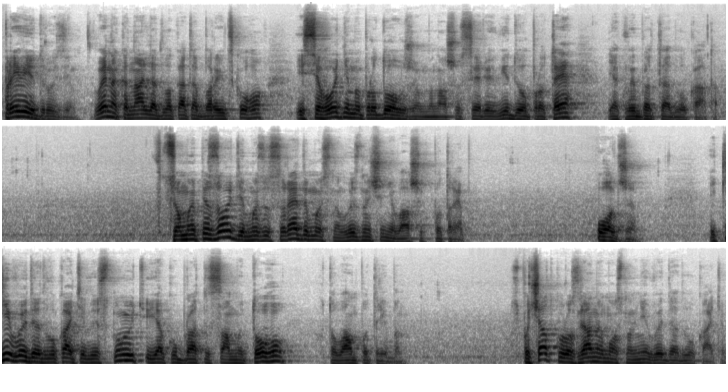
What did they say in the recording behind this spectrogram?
Привіт, друзі! Ви на каналі адвоката Барицького, і сьогодні ми продовжуємо нашу серію відео про те, як вибрати адвоката. В цьому епізоді ми зосередимось на визначенні ваших потреб. Отже, які види адвокатів існують і як обрати саме того, хто вам потрібен. Спочатку розглянемо основні види адвокатів.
